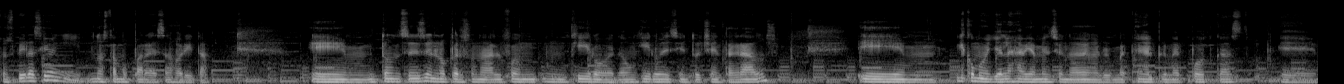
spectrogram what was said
conspiración y no estamos para esas ahorita. Em, entonces, en lo personal fue un, giro, ¿verdad? Un giro de 180 grados. Em, y como ya les había mencionado en el, primer podcast, eh,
